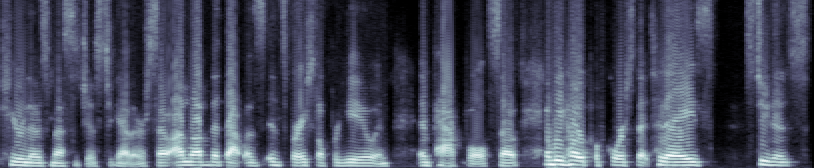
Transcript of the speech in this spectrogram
hear those messages together. So I love that that was inspirational for you and impactful. So, and we hope, of course, that today's students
